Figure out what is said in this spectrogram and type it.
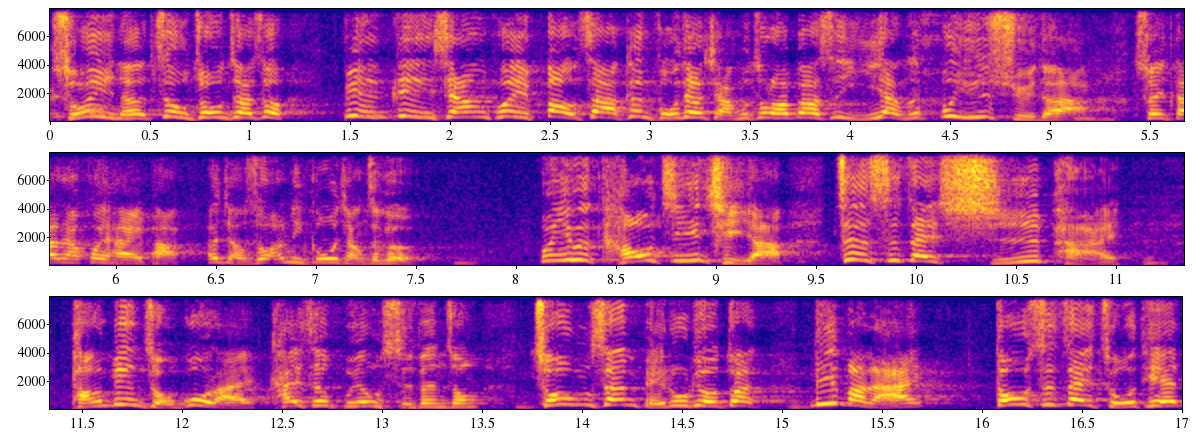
所以呢，这种状况之后，变电箱会爆炸，跟佛跳墙或做到爆炸是一样的，不允许的啊。所以大家会害怕。他讲说啊，你跟我讲这个，我因为好几起啊，这是在石牌旁边走过来，开车不用十分钟，中山北路六段立马来，都是在昨天。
